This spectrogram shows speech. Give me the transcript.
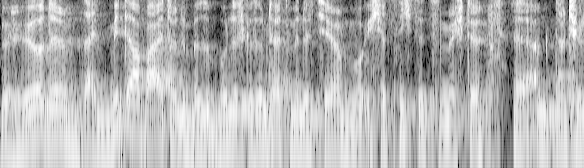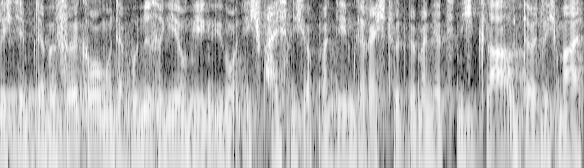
Behörde, seinen Mitarbeitern im Bundesgesundheitsministerium, wo ich jetzt nicht sitzen möchte, äh, und natürlich dem, der Bevölkerung und der Bundesregierung gegenüber. Und ich weiß nicht, ob man dem gerecht wird, wenn man jetzt nicht klar und deutlich mal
